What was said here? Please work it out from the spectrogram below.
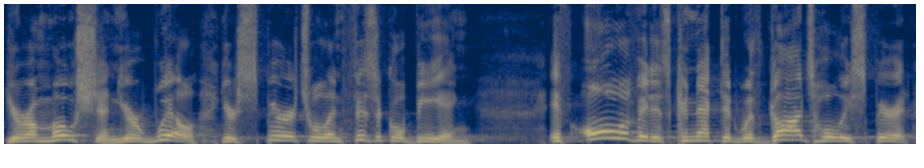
your emotion, your will, your spiritual and physical being, if all of it is connected with God's Holy Spirit,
